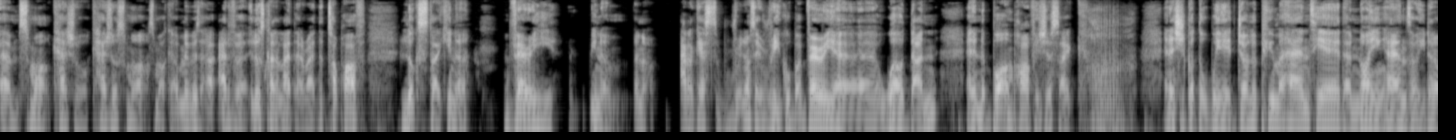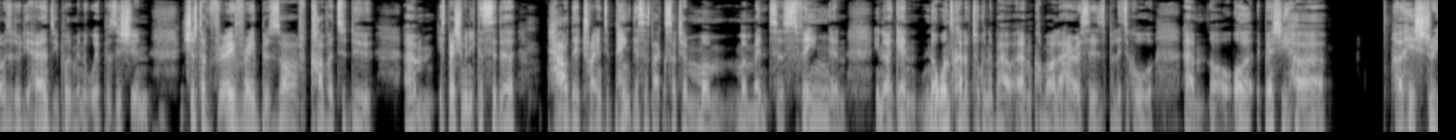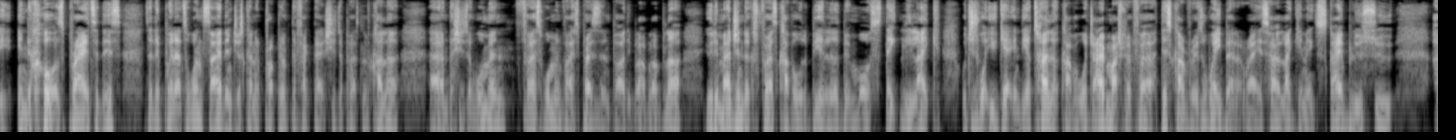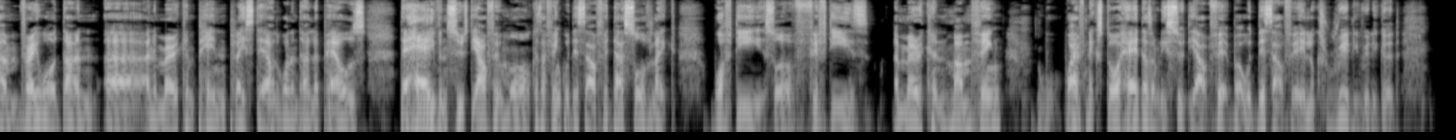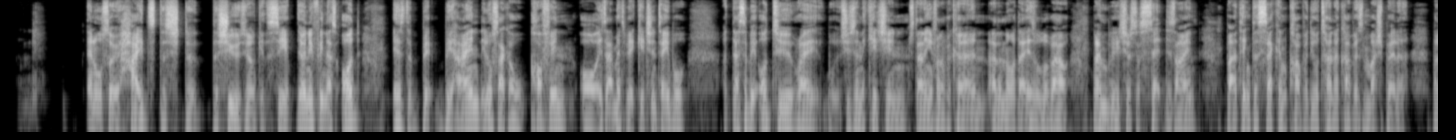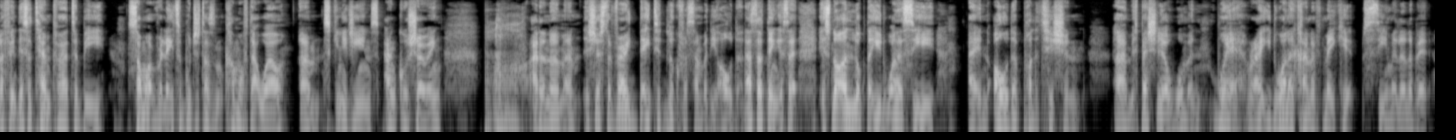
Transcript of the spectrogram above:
um, smart casual, casual smart, smart. Maybe it's an advert. It looks kind of like that, right? The top half looks like you know very, you know, I don't know, I don't guess don't say regal, but very uh, well done. And then the bottom half is just like, and then she's got the weird Joe Puma hands here, the annoying hands. Oh, you don't know what to do with your hands. You put them in a weird position. Just a very very bizarre cover to do, um, especially when you consider how they're trying to paint this as like such a mom- momentous thing. And you know again no one's kind of talking about um kamala harris's political um or, or especially her her history in the cause prior to this. So they point out to one side and just kind of propping up the fact that she's a person of color, um, that she's a woman, first woman vice president, blah, blah, blah, blah. You'd imagine the first cover would be a little bit more stately like, which is what you get in the alternate cover, which I much prefer. This cover is way better, right? It's her like in a sky blue suit, um, very well done, uh, an American pin placed there on one of her lapels. The hair even suits the outfit more because I think with this outfit, that's sort of like wafty sort of 50s American mum thing. Wife next door hair doesn't really suit the outfit, but with this outfit, it looks really, really good. And also, hides the, the the shoes. You don't get to see it. The only thing that's odd is the bit behind. It looks like a coffin, or is that meant to be a kitchen table? Uh, that's a bit odd too, right? She's in the kitchen, standing in front of a curtain. I don't know what that is all about, but maybe it's just a set design. But I think the second cover, the alternate cover, is much better. But I think this attempt for her to be somewhat relatable just doesn't come off that well. Um, skinny jeans, ankle showing. I don't know, man. It's just a very dated look for somebody older. That's the thing. It's a, it's not a look that you'd want to see an older politician, um, especially a woman, wear. Right? You'd want to kind of make it seem a little bit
